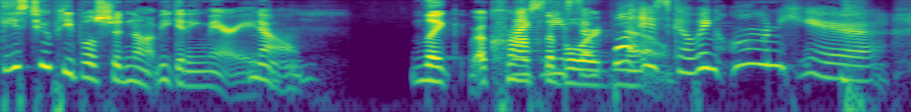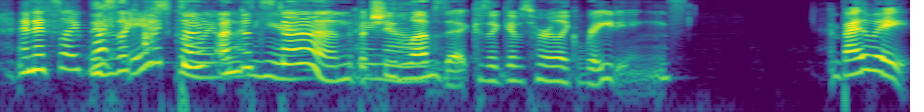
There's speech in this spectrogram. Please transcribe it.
These two people should not be getting married. No, like across Like, the Lisa, board. What no. is going on here? And it's like, what is like, is I don't here? understand, I but she loves it because it gives her like ratings. And by the way,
